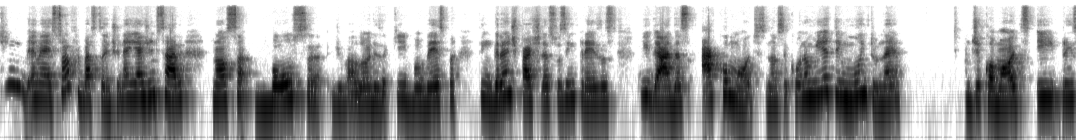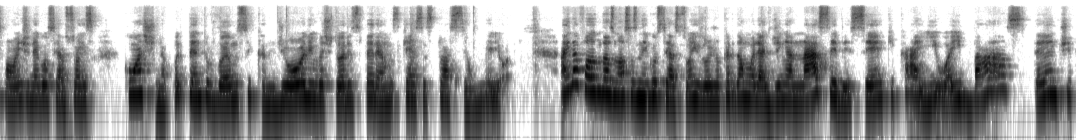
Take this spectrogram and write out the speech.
que é, sofre bastante, né? E a gente sabe, nossa bolsa de valores aqui, Bovespa, tem grande parte das suas empresas ligadas a commodities. Nossa economia tem muito, né, de commodities e principalmente negociações com a China. Portanto, vamos ficando de olho, investidores, esperamos que essa situação melhore. Ainda falando das nossas negociações, hoje eu quero dar uma olhadinha na CVC, que caiu aí bastante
